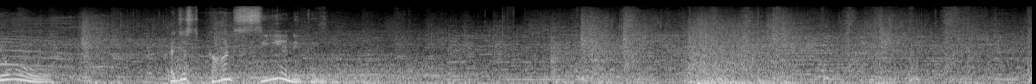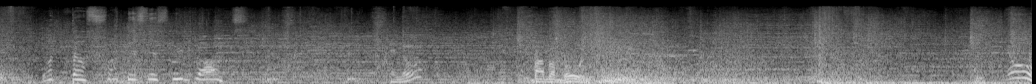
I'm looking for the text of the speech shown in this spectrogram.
Yo, I just can't see anything. What the fuck is this hitbox? Hello? Baba Boy. Yo!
